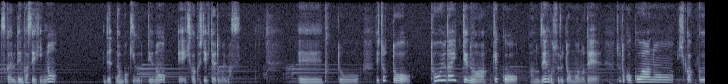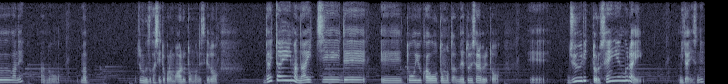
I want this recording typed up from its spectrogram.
使える電化製品ので暖房器具っていうのを、えー、比較していきたいと思います。えー、っとでちょっと灯油代っていうのは結構あの前後すると思うのでちょっとここはあの比較がねあの、まあ、ちょっと難しいところもあると思うんですけど大体今内地で、えー、灯油買おうと思ったらネットで調べると、えー、10リットル1000円ぐらいみたいですね。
